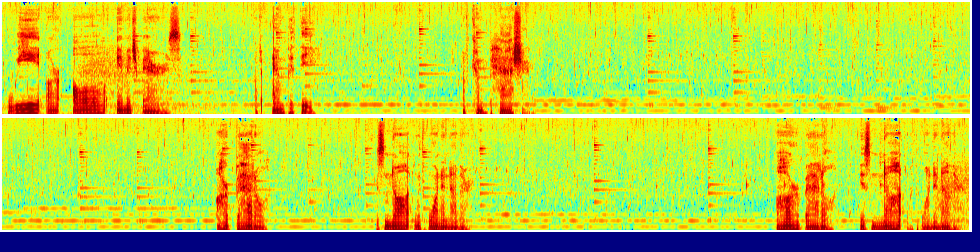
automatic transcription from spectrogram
We are all image bearers of empathy, of compassion. Our battle is not with one another. Our battle is not with one another.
